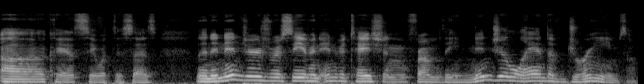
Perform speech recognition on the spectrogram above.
Uh, okay, let's see what this says. The ninjas receive an invitation from the Ninja Land of Dreams. Oh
